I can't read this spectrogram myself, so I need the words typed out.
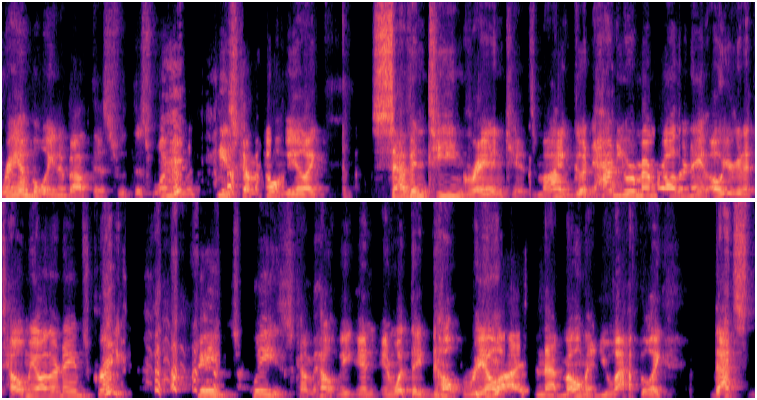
rambling about this with this woman. Like, please come help me. Like 17 grandkids. My good. How do you remember all their names? Oh, you're going to tell me all their names? Great. James, please come help me. And and what they don't realize in that moment, you laugh, but like that's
